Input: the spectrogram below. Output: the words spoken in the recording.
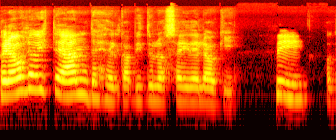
Pero vos lo viste antes del capítulo 6 de Loki. Sí, Ok.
